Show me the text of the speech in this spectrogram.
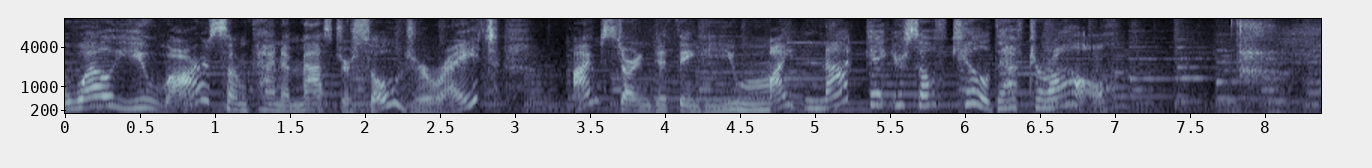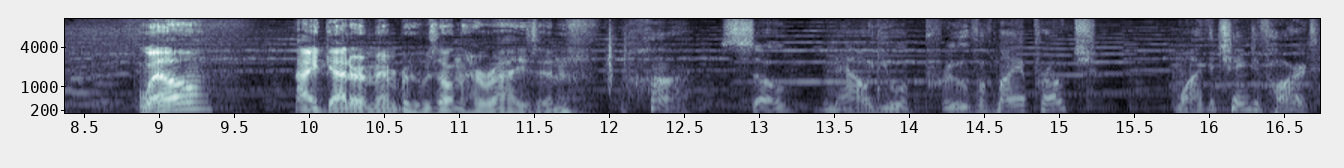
Well, you are some kind of master soldier, right? I'm starting to think you might not get yourself killed after all. Well, I gotta remember who's on the horizon. Huh. So now you approve of my approach? Why the change of heart?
